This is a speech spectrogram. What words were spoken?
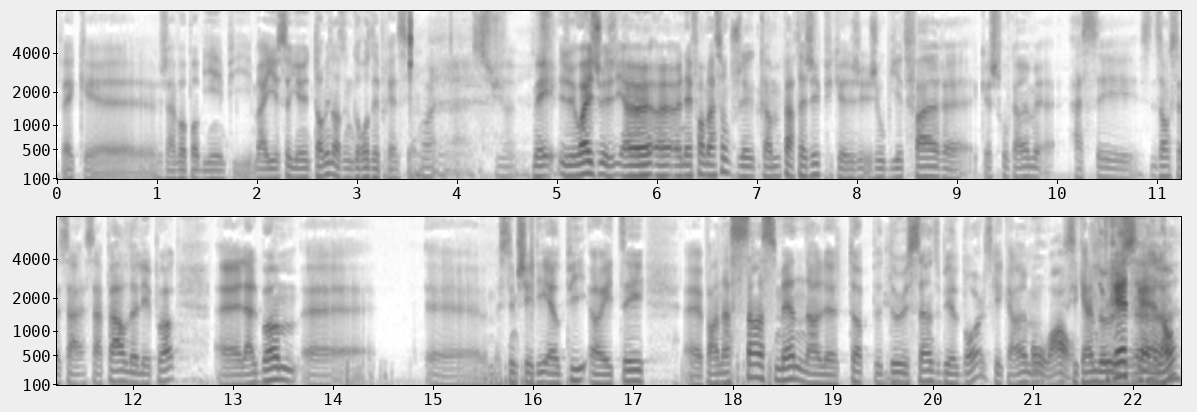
fait que euh, j'en va pas bien, puis il y a ça, il est tombé dans une grosse dépression. Ouais, euh, suivant- Mais je- ouais, il y a un- un- une information que je voulais quand même partager puis que j'ai oublié de faire, euh, que je trouve quand même assez. Disons que ça, ça- ça parle de l'époque. Euh, L'album euh, euh, Slim Shady LP a été euh, pendant 100 semaines dans le top 200 du Billboard, ce qui est quand même, Oh, wow. c'est quand même très très ans, long.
